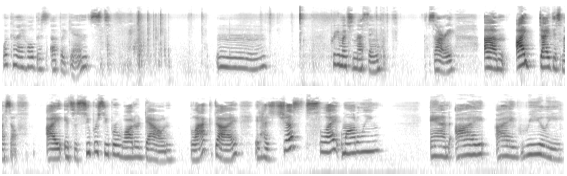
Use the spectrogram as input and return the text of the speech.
what can I hold this up against? Mm, pretty much nothing. Sorry. Um, I dyed this myself. I it's a super super watered down black dye. It has just slight modeling and I I really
